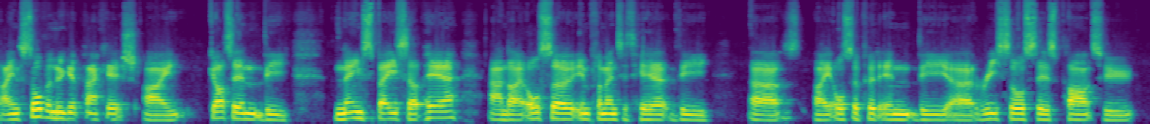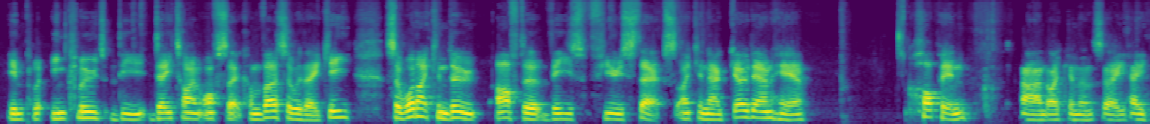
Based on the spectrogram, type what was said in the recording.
I installed the NuGet package. I got in the namespace up here, and I also implemented here the. Uh, I also put in the uh, resources part to impl- include the datetime offset converter with a key. So what I can do after these few steps, I can now go down here, hop in, and I can then say, hey,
